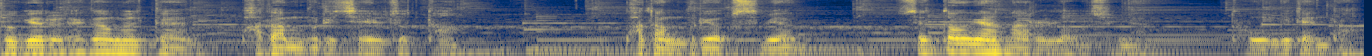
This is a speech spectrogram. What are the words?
조개를 해감할 땐 바닷물이 제일 좋다. 바닷물이 없으면 쇳덩이 하나를 넣어주면 도움이 된다.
